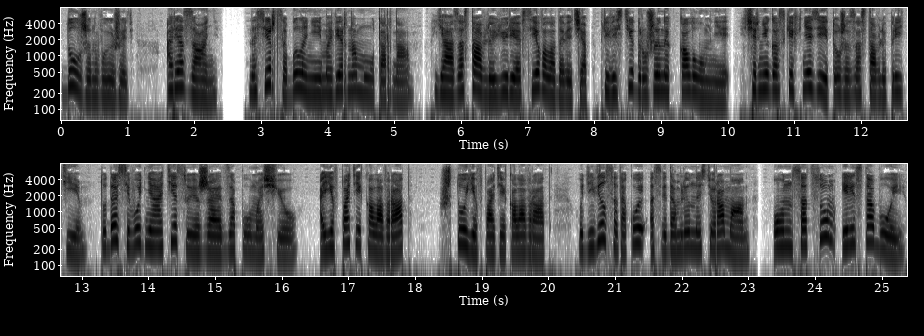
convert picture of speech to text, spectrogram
Должен выжить. А Рязань? На сердце было неимоверно муторно. Я заставлю Юрия Всеволодовича привести дружины к Коломне, и черниговских князей тоже заставлю прийти. Туда сегодня отец уезжает за помощью. А Евпатий Калаврат? Что Евпатий Калаврат? Удивился такой осведомленностью Роман. Он с отцом или с тобой?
